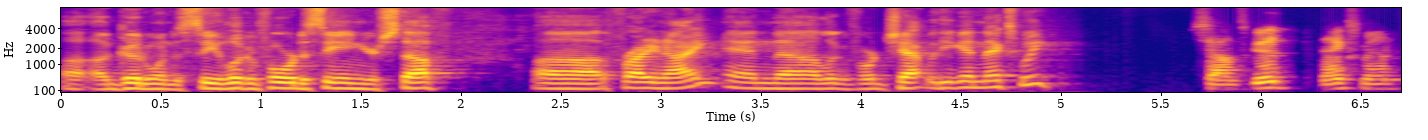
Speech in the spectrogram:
a, a good one to see. Looking forward to seeing your stuff uh, Friday night, and uh, looking forward to chat with you again next week. Sounds good. Thanks, man.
